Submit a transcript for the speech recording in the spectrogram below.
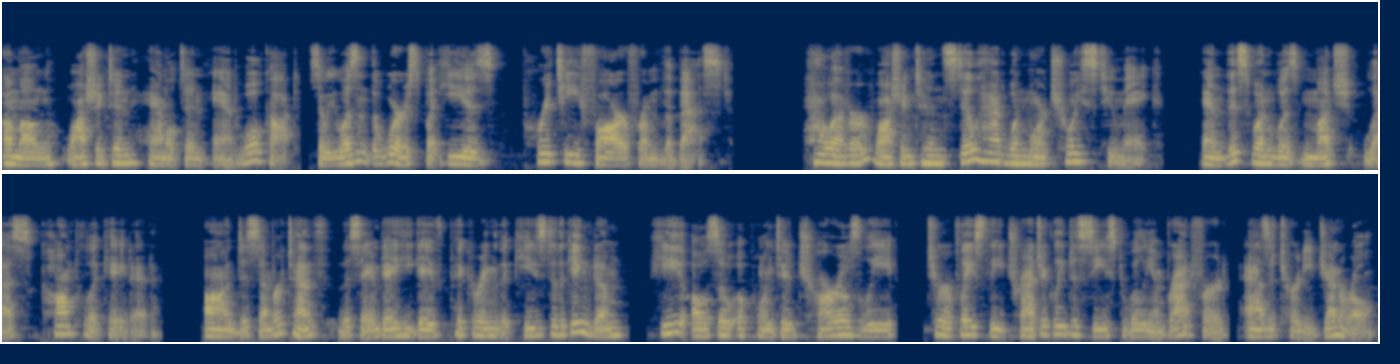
among Washington, Hamilton, and Wolcott. So he wasn't the worst, but he is pretty far from the best. However, Washington still had one more choice to make, and this one was much less complicated. On December 10th, the same day he gave Pickering the keys to the kingdom, he also appointed Charles Lee to replace the tragically deceased William Bradford as Attorney General.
